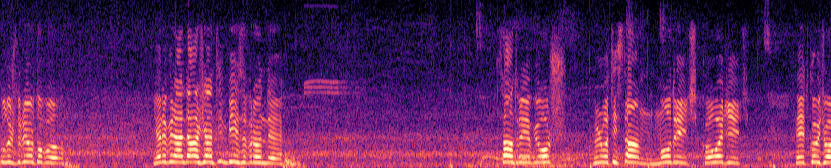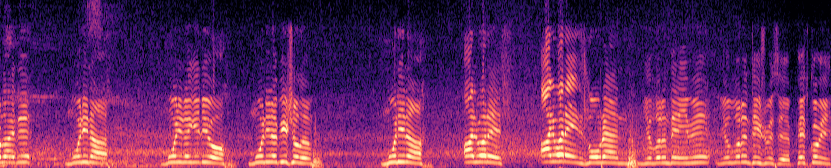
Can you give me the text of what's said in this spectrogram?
buluşturuyor topu. Yarı finalde Arjantin 1-0 önde. Santra yapıyor. Hırvatistan, Modric, Kovacic, Petkovic oradaydı. Molina. Molina geliyor. Molina bir çalım. Molina. Alvarez. Alvarez. Lovren. Yılların deneyimi, yılların tecrübesi. Petkovic.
